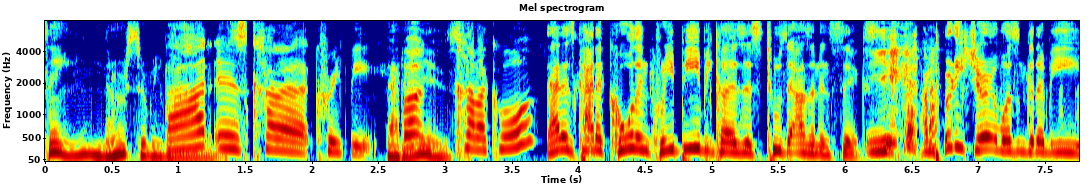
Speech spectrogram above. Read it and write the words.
sing nursery That rhymes. is kind of creepy. That but is. kind of cool. That is kind of cool and creepy because it's 2006. Yeah. I'm pretty sure it wasn't gonna be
